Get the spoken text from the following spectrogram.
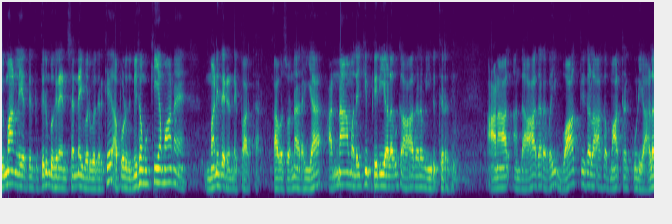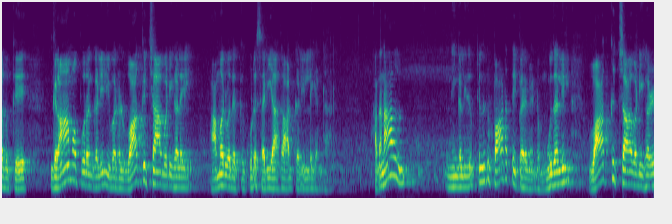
விமான நிலையத்திற்கு திரும்புகிறேன் சென்னை வருவதற்கு. அப்பொழுது மிக முக்கியமான மனிதர் என்னை பார்த்தார். அவர் சொன்னார் ஐயா அண்ணாமலைக்கு பெரிய அளவுக்கு ஆதரவு இருக்கிறது. ஆனால் அந்த ஆதரவை வாக்குகளாக மாற்றக்கூடிய அளவுக்கு கிராமப்புறங்களில் இவர்கள் வாக்குச்சாவடிகளில் அமர்வதற்கு கூட சரியாக ஆட்கள் இல்லை என்றார். அதனால் நீங்கள் இதற்கிலிருந்து பாடத்தை பெற வேண்டும். முதலில் வாக்குச்சாவடிகள்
